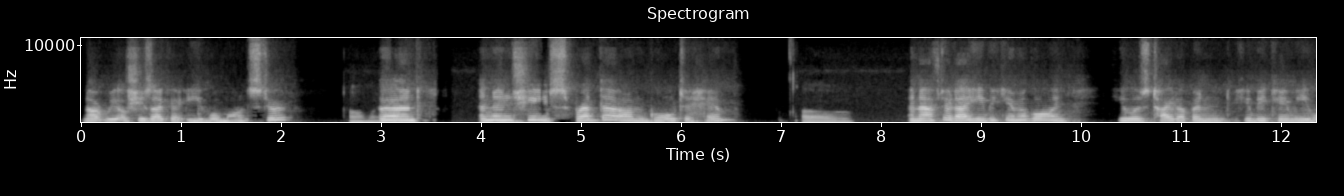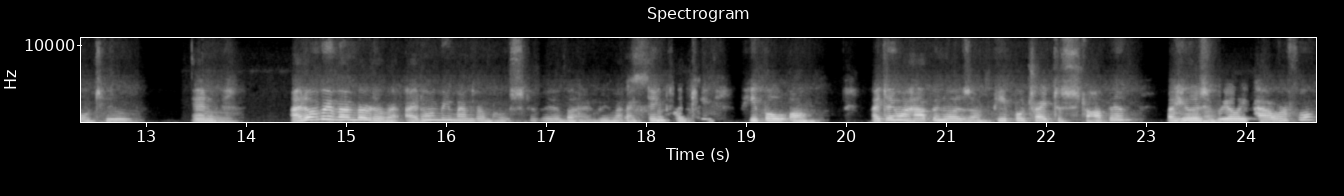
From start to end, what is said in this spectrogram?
not real. She's like an evil monster, Oh my God. and and then Mm. she spread that um ghoul to him. Oh, And after that, he became a ghoul, and he was tied up, and he became evil too. And oh. I don't remember the re- I don't remember most of it, but I remember I think like people um I think what happened was um people tried to stop him, but he was Uh-huh. really powerful,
